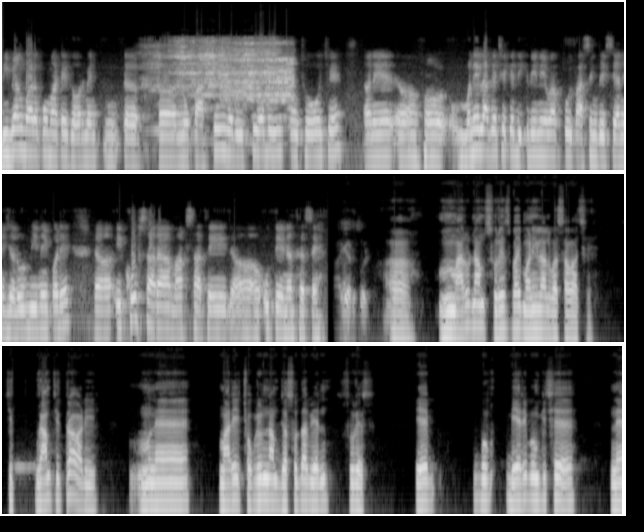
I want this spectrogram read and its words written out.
દિવ્યાંગ બાળકો માટે ગવર્મેન્ટ નો પાસિંગ રેશિયો બી ઓછો છે. અને મને લાગે છે કે દીકરીને એવા કોઈ પાસિંગ રેશિયાની જરૂર બી નહીં પડે. એ ખૂબ સારા માર્ક્સ સાથે ઉત્તીર્ણ થશે. મારું નામ સુરેશભાઈ મણીલાલ વસાવા છે. ગામ ચિત્રાવાડી. મને, મારી છોકરીનું નામ જશોદાબેન સુરેશ. એ બેરી બુંગી છે ને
